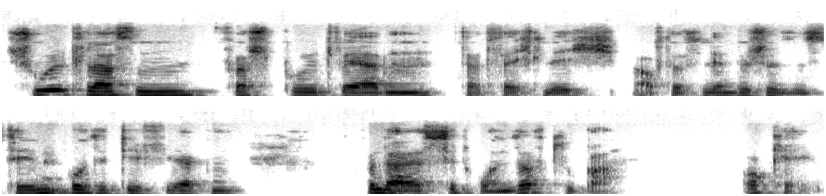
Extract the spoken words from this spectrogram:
Schulklassen versprüht werden, tatsächlich auf das limbische System positiv wirken. Von daher ist Zitronensaft super. Okay.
